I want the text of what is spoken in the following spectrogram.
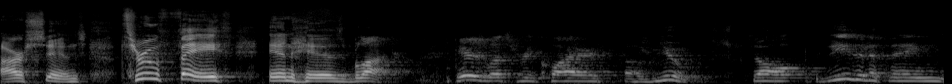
our sins through faith in his blood. Here's what's required of you. So these are the things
